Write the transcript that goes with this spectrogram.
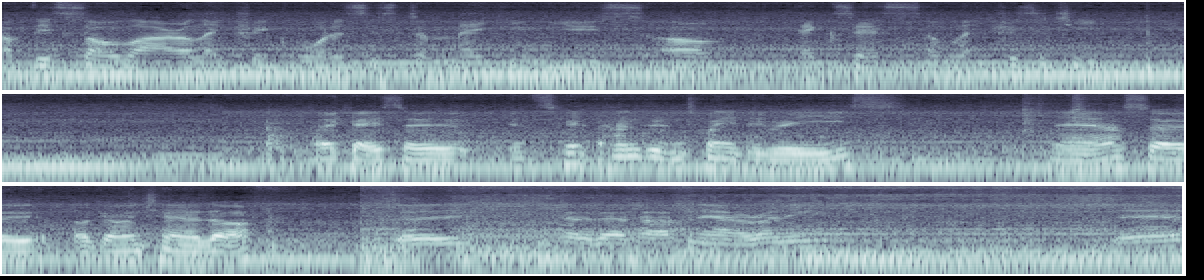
of this solar electric water system making use of excess electricity. Okay, so it's hit 120 degrees now, so I'll go and turn it off. So we've had about half an hour running there,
